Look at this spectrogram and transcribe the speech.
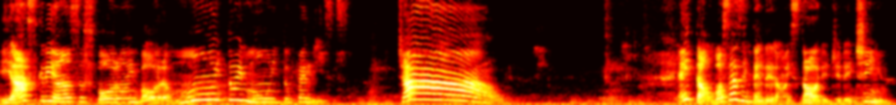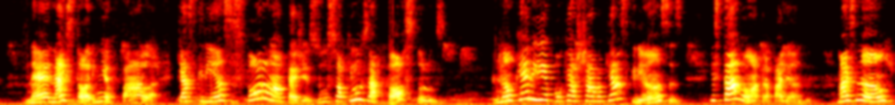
E as crianças foram embora muito e muito felizes. Tchau! Então, vocês entenderam a história direitinho? Né? Na historinha fala que as crianças foram até Jesus, só que os apóstolos não queriam, porque achavam que as crianças estavam atrapalhando. Mas não,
